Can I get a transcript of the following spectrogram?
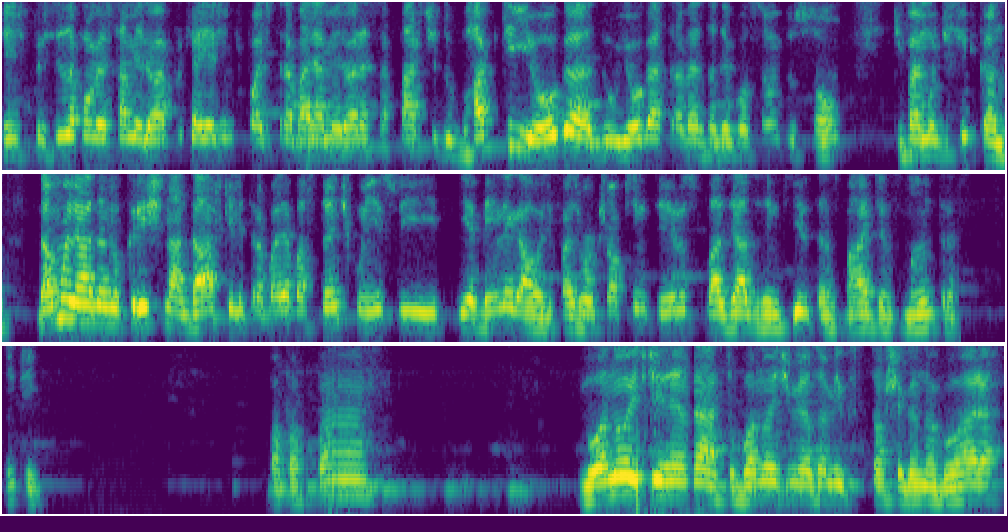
A gente precisa conversar melhor, porque aí a gente pode trabalhar melhor essa parte do Bhakti Yoga, do yoga através da devoção e do som, que vai modificando. Dá uma olhada no Krishna Das, que ele trabalha bastante com isso e, e é bem legal. Ele faz workshops inteiros baseados em kirtans, bhajans, mantras, enfim. Pá, pá, pá. Boa noite, Renato. Boa noite, meus amigos que estão chegando agora.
